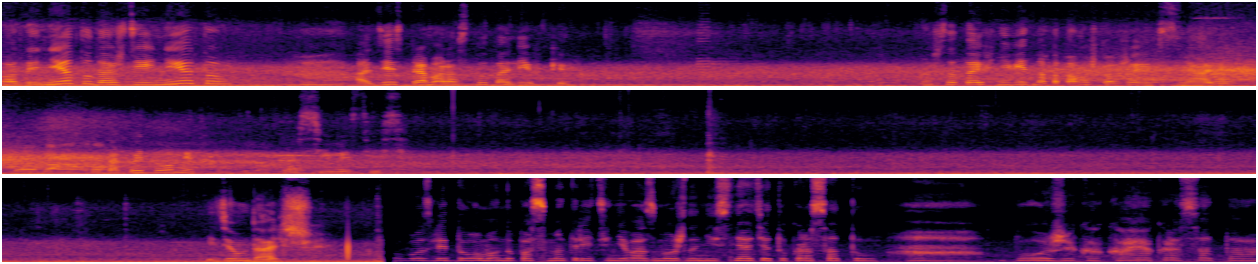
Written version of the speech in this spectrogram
Воды нету, дождей нету. А здесь прямо растут оливки. Но что-то их не видно, потому что уже их сняли. Вот такой домик красивый здесь. Идем дальше. Возле дома, ну посмотрите, невозможно не снять эту красоту. Боже, какая красота!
